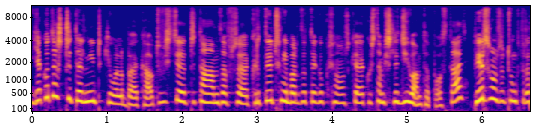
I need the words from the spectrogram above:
jako też czytelniczki Welbecka, oczywiście czytałam zawsze krytycznie bardzo tego książki, ale jakoś tam śledziłam tę postać. Pierwszą rzeczą, która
